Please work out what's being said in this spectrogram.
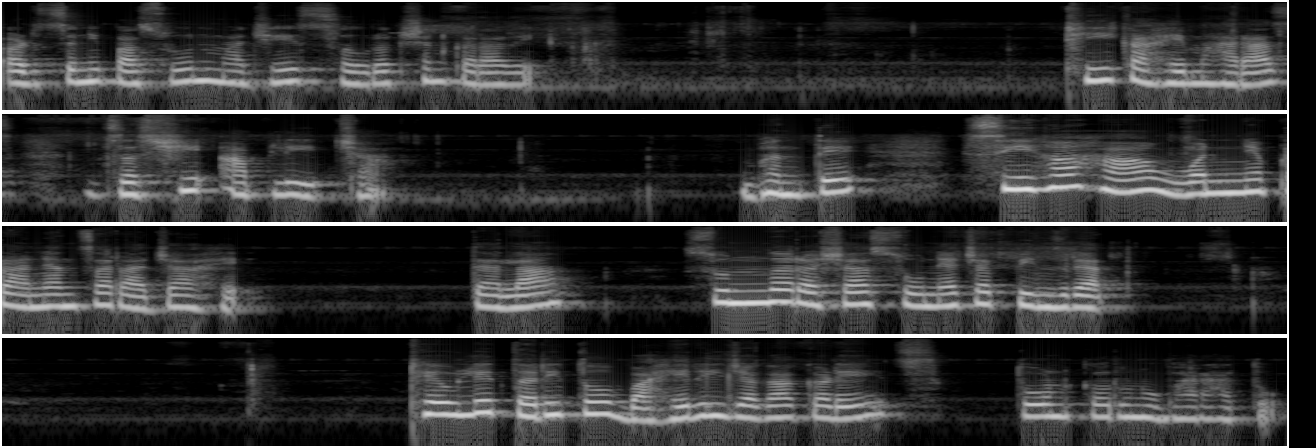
अडचणीपासून माझे संरक्षण करावे. ठीक आहे महाराज जशी आपली इच्छा. म्हणते सिंह हा वन्य प्राण्यांचा राजा आहे. त्याला सुंदर अशा सोन्याच्या पिंजऱ्यात ठेवले तरी तो बाहेरील जगाकडेच तोंड करून उभा राहतो.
